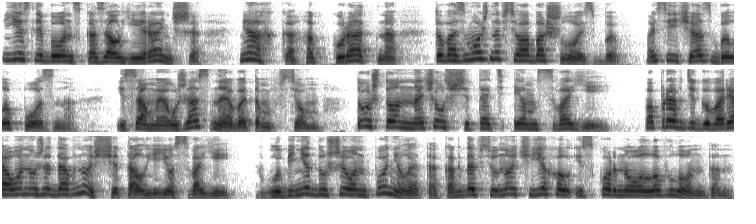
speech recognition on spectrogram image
Если бы он сказал ей раньше, мягко, аккуратно, то, возможно, все обошлось бы. А сейчас было поздно. И самое ужасное в этом всем – то, что он начал считать М своей. По правде говоря, он уже давно считал ее своей. В глубине души он понял это, когда всю ночь ехал из Корнуолла в Лондон.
